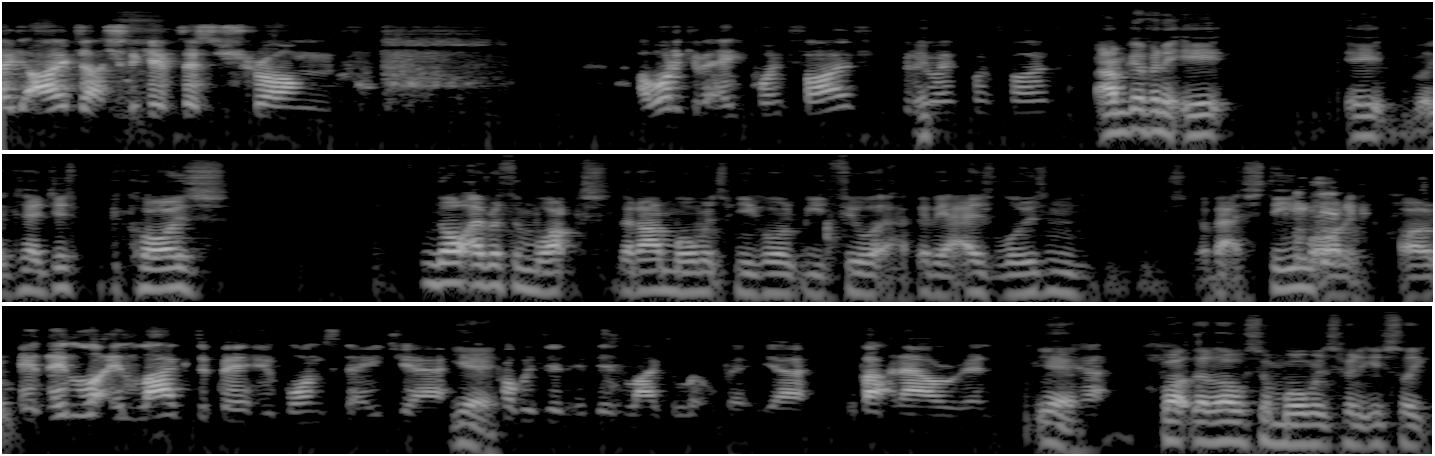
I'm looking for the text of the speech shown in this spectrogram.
I'd, I'd actually give this strong. I want to give it 8.5. Give it 8.5. I'm giving it 8 it, like I said, just because not everything works. There are moments when you go, you feel like maybe it is losing a bit of steam, it or, did, or it, it, it, lagged a bit at one stage. Yeah, yeah, it probably did. It did lag a little bit. Yeah, about an hour in. Yeah, yeah. but there are also moments when it's like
